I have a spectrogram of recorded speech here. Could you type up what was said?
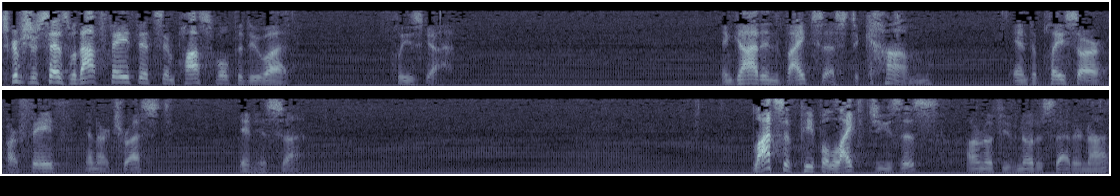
Scripture says without faith it's impossible to do what? Please God. And God invites us to come and to place our, our faith and our trust in His Son. Lots of people like Jesus. I don't know if you've noticed that or not.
